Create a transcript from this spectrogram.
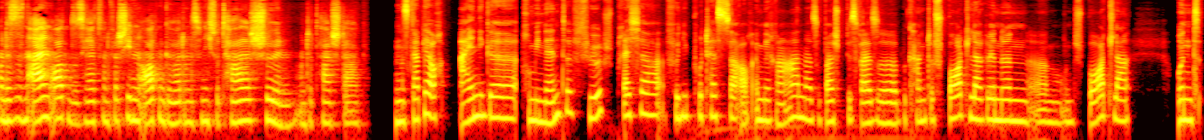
Und das ist in allen Orten so. Ich habe jetzt von verschiedenen Orten gehört und das finde ich total schön und total stark. Und es gab ja auch einige prominente Fürsprecher für die Proteste, auch im Iran, also beispielsweise bekannte Sportlerinnen ähm, und Sportler. Und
